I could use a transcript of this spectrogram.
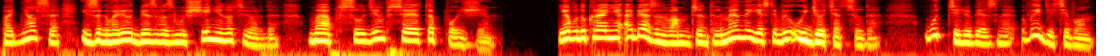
поднялся и заговорил без возмущения, но твердо. «Мы обсудим все это позже. Я буду крайне обязан вам, джентльмены, если вы уйдете отсюда. Будьте любезны, выйдите вон».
